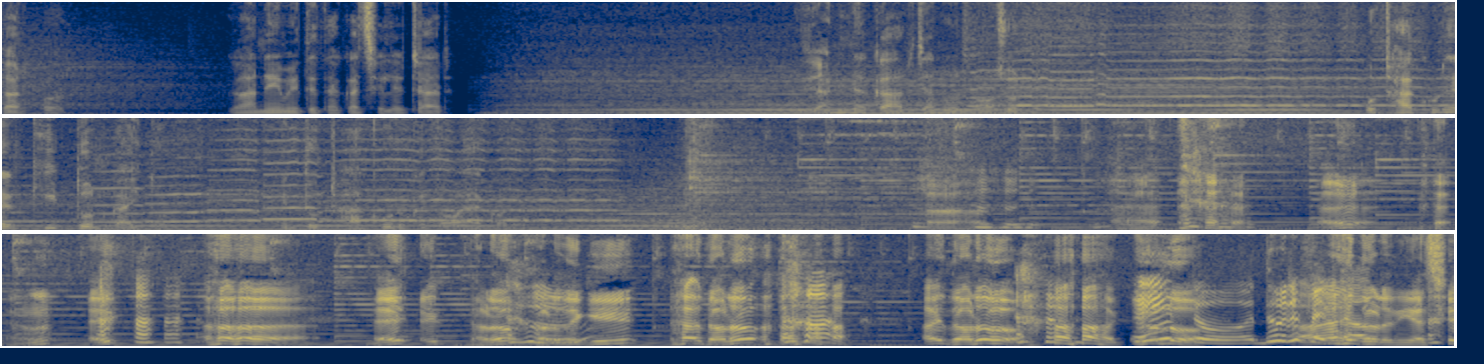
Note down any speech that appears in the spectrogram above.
তারপর গানে মেতে থাকা ছেলেটার জানি না কার যেন নজর লেগে ও ঠাকুরের কীর্তন গাইত কিন্তু ঠাকুর ওকে দয়া করে ধরো ধরো দেখি। হ্যাঁ, ধরো। এই ধরো। কি হলো? ধরে নিয়েছে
